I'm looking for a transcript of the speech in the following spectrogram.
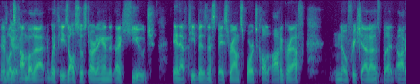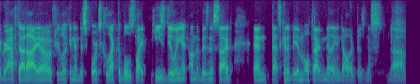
and let's good. combo that with he's also starting in a huge NFT business based around sports called Autograph. No free shout outs, but autograph.io. If you're looking into sports collectibles, like he's doing it on the business side. And that's going to be a multi million dollar business, uh,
